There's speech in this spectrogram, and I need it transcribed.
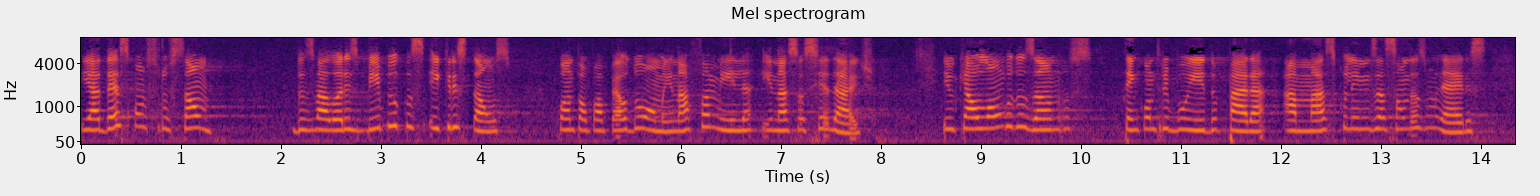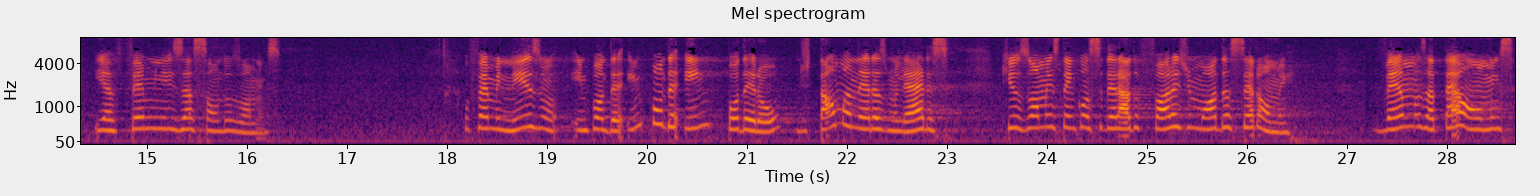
e a desconstrução dos valores bíblicos e cristãos quanto ao papel do homem na família e na sociedade e o que ao longo dos anos tem contribuído para a masculinização das mulheres e a feminização dos homens. O feminismo empoderou de tal maneira as mulheres que os homens têm considerado fora de moda ser homem. Vemos até homens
